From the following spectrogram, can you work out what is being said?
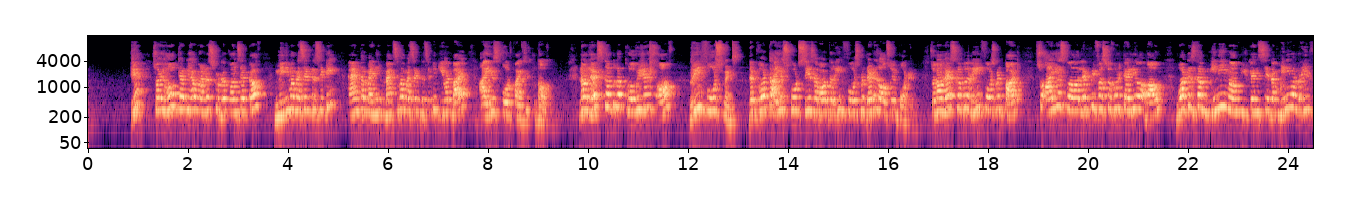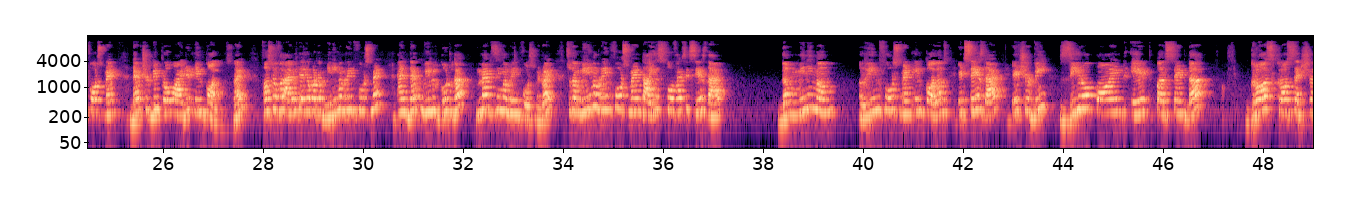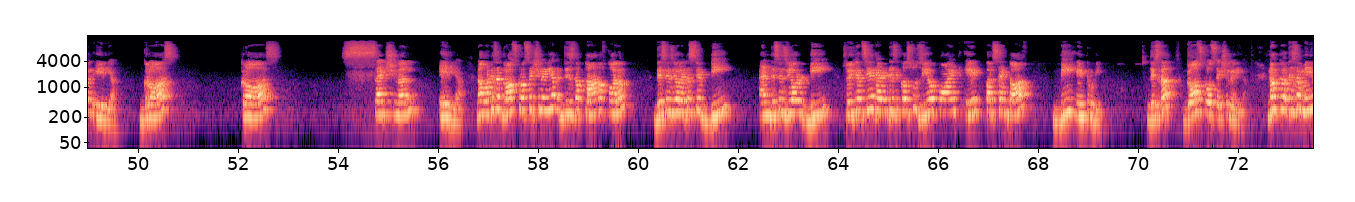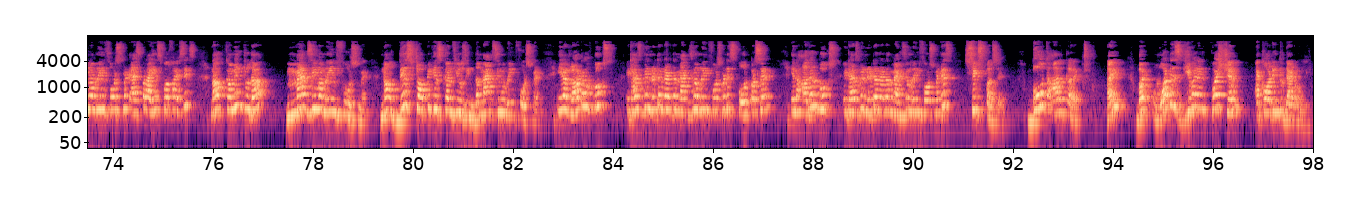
Okay? So I hope that you have understood the concept of minimum eccentricity and the maximum eccentricity given by IS 456 2000. Now let's come to the provisions of reinforcements. That what the IS code says about the reinforcement that is also important. So now let's come to the reinforcement part. So IS, uh, let me first of all tell you about what is the minimum, you can say the minimum reinforcement that should be provided in columns, right? First of all, I will tell you about the minimum reinforcement and then we will go to the maximum reinforcement, right? So the minimum reinforcement, IS 456 says that the minimum reinforcement in columns, it says that it should be 0.8% the gross cross sectional area. Gross cross sectional area. Now what is the gross cross sectional area? This is the plan of column. This is your let us say B and this is your D. So you can say that it is equals to 0.8% of B into D. This is the gross cross sectional area. Now this is the minimum reinforcement as per IS 456. Now coming to the maximum reinforcement. Now this topic is confusing, the maximum reinforcement. In a lot of books, it has been written that the maximum reinforcement is 4%. In other books, it has been written that the maximum reinforcement is 6%. Both are correct, right? But what is given in question according to that only.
